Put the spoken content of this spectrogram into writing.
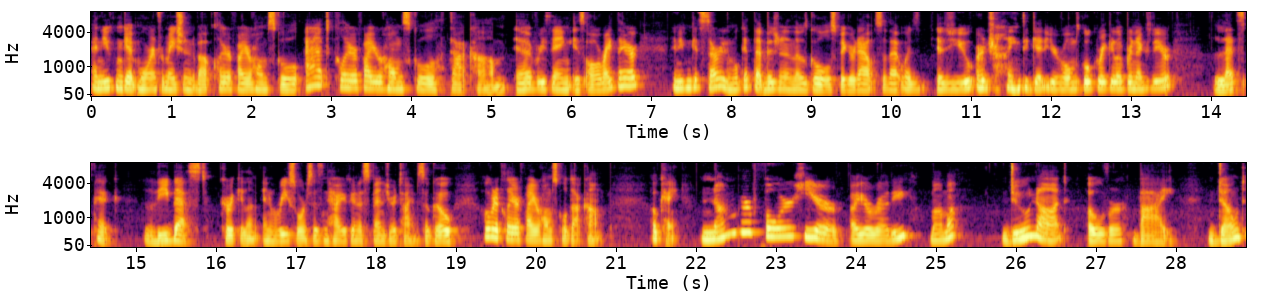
And you can get more information about Clarify Your Homeschool at clarifyyourhomeschool.com. Everything is all right there, and you can get started and we'll get that vision and those goals figured out so that was as you are trying to get your homeschool curriculum for next year, let's pick the best curriculum and resources and how you're going to spend your time. So go over to clarifyyourhomeschool.com. Okay, number four here. Are you ready, Mama? Do not overbuy. Don't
